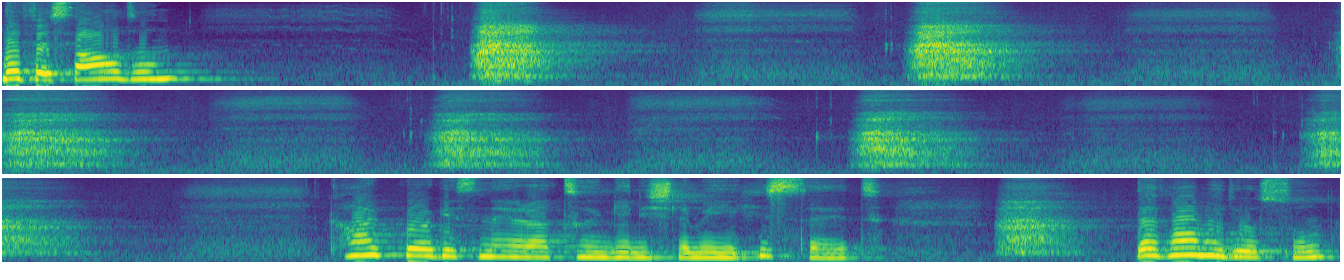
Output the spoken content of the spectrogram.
Nefes aldın. Bölgesine yarattığın genişlemeyi hisset. Devam ediyorsun.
